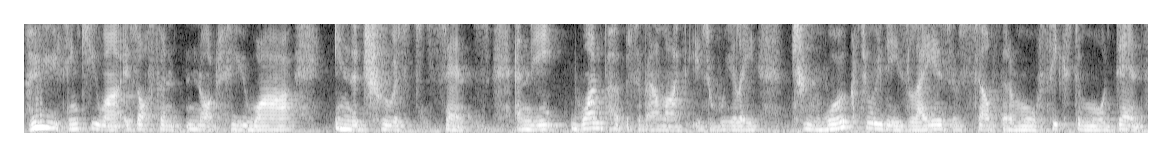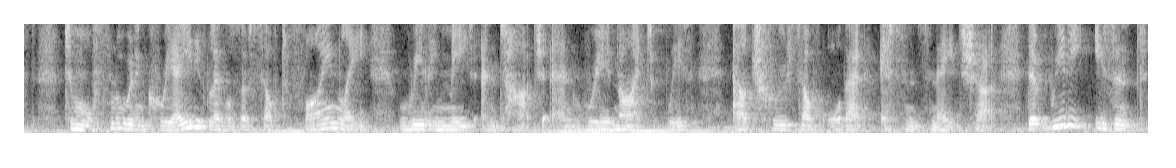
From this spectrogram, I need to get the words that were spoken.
who you think you are is often not who you are in the truest sense. And the one purpose of our life is really to work through these layers of self that are more fixed and more dense to more fluid and creative levels of self to finally really meet and touch and reunite with our true self or that essence nature that really isn't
